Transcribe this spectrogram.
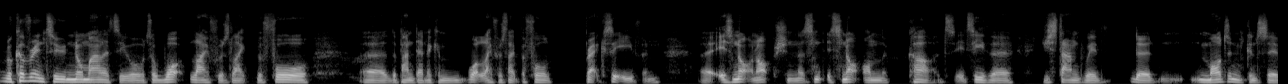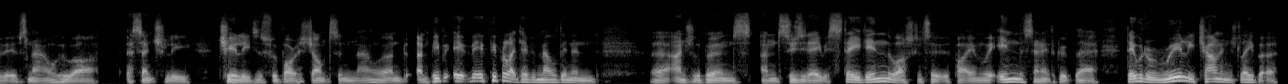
recovering to normality or to what life was like before uh, the pandemic and what life was like before Brexit, even, uh, is not an option. That's it's not on the cards. It's either you stand with the modern conservatives now, who are essentially cheerleaders for Boris Johnson now, and and people if, if people like David Melding and uh, Angela Burns and Suzy Davies stayed in the Welsh Conservative Party and were in the Senedd group there, they would have really challenged Labour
